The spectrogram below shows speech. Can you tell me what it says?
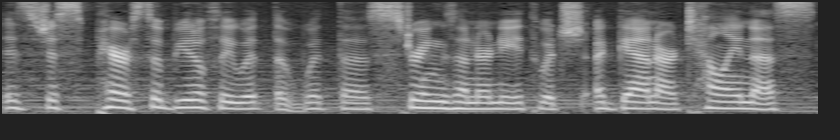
is just pairs so beautifully with the with the strings underneath which again are telling us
